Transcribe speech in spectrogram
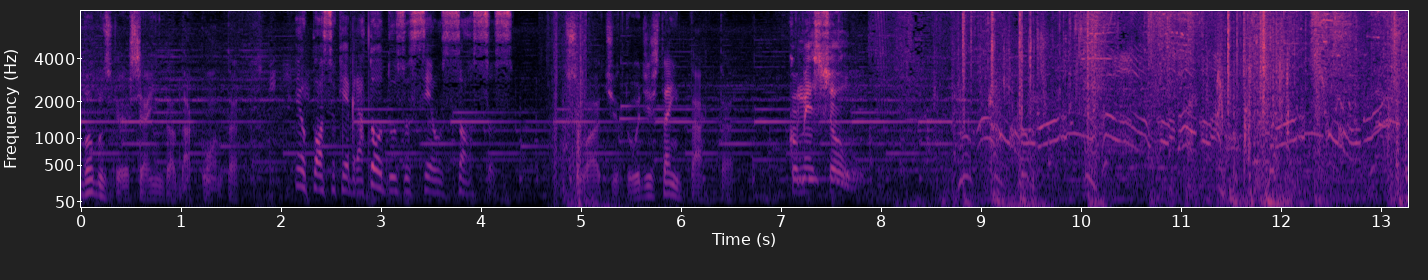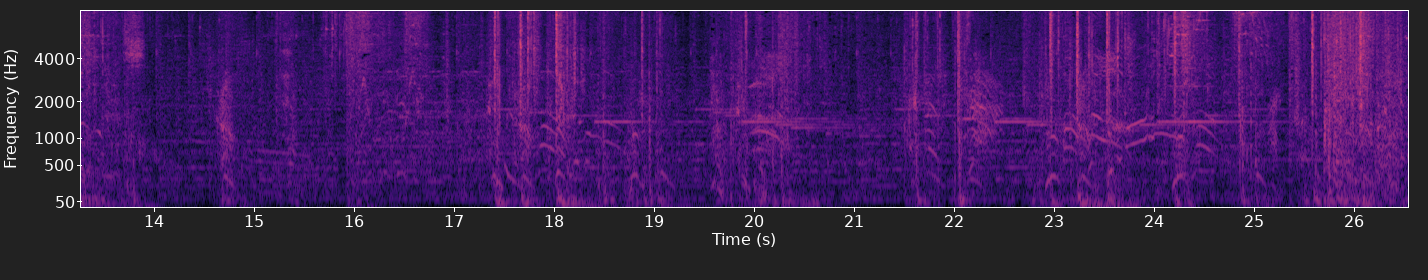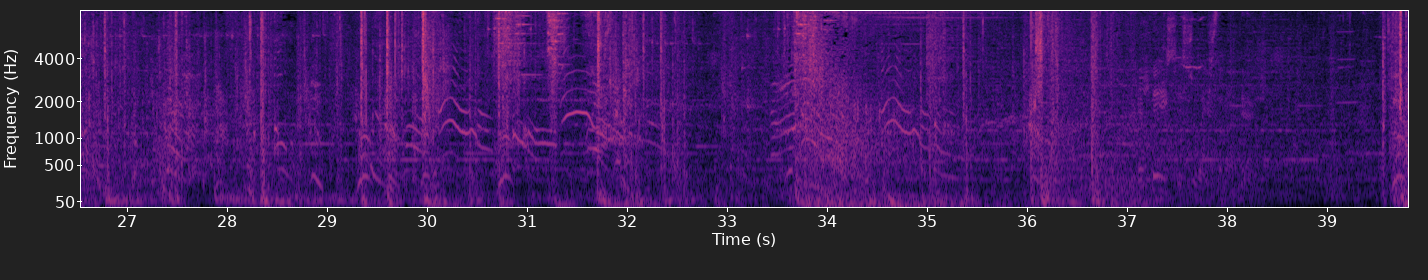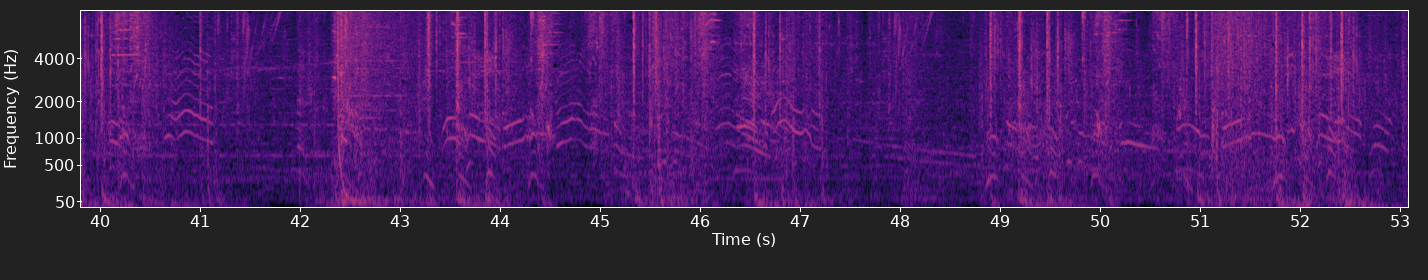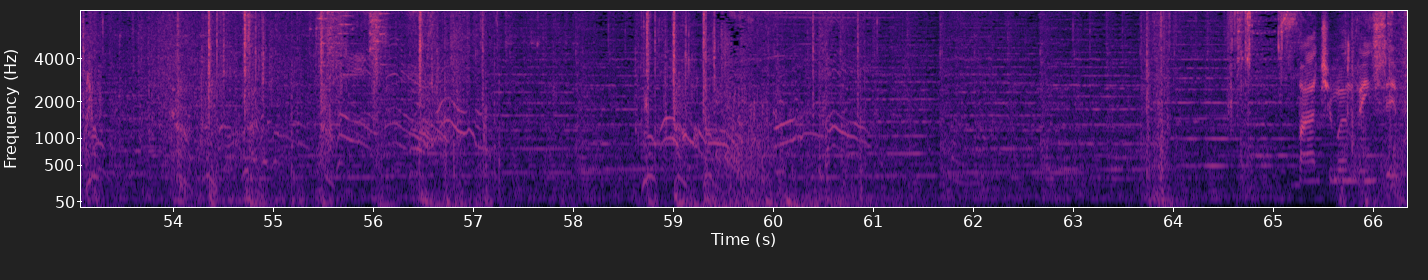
Vamos ver se ainda dá conta. Eu posso quebrar todos os seus ossos. Sua atitude está intacta. Começou. Batman venceu.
